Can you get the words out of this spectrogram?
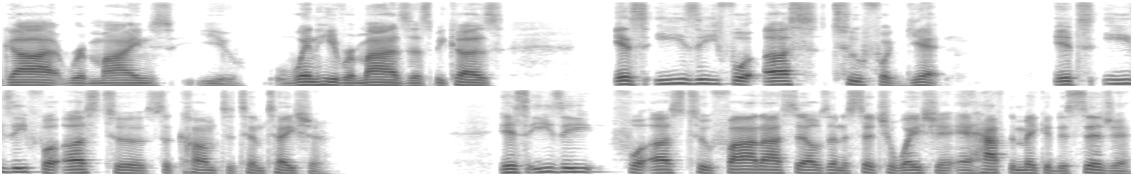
God reminds you, when he reminds us, because it's easy for us to forget. It's easy for us to succumb to temptation it's easy for us to find ourselves in a situation and have to make a decision.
